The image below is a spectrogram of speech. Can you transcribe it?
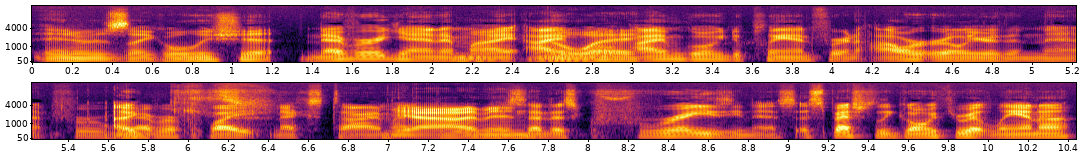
and it was like holy shit. Never again am I. No I'm, way. I'm going to plan for an hour earlier than that for I- whatever flight next time. Yeah, I, I mean- that is craziness, especially going through Atlanta.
